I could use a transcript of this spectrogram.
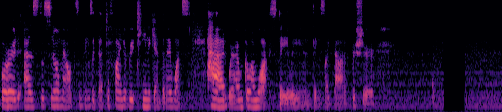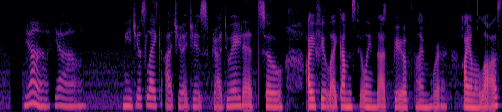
forward as the snow melts and things like that to find a routine again that I once had where I would go on walks daily and things like that for sure. Yeah, yeah. Me just like Aju, I just graduated, so I feel like I'm still in that period of time where I am lost.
